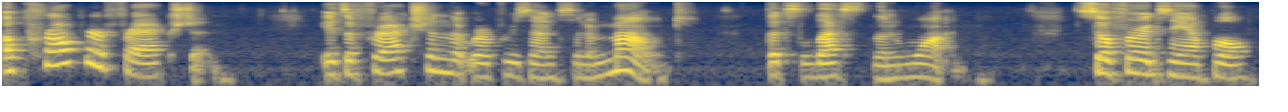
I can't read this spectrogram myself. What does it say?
A proper fraction is a fraction that represents an amount that's less than 1. So for example,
